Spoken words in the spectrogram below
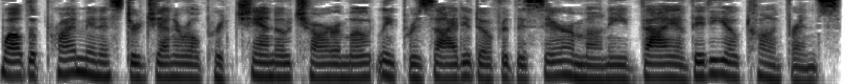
while the Prime Minister General Prachand Ocha remotely presided over the ceremony via video conference.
